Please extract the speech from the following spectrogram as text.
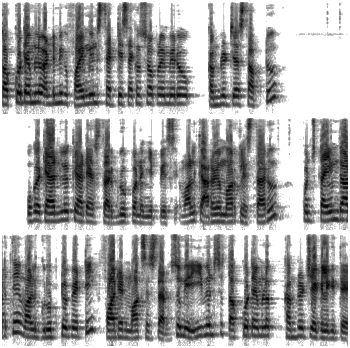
తక్కువ టైంలో అంటే మీకు ఫైవ్ మినిట్స్ థర్టీ సెకండ్స్ లోపల మీరు కంప్లీట్ చేస్తే అప్ టు ఒక క్యాటగిరీలో కేటాయిస్తారు గ్రూప్ వన్ అని చెప్పేసి. వాళ్ళకి అరవై మార్కులు ఇస్తారు. కొంచెం టైం దాటితే వాళ్ళు గ్రూప్ టూ పెట్టి ఫార్టీ ఎయిట్ మార్క్స్ ఇస్తారు. సో మీరు ఈవెంట్స్ తక్కువ టైంలో కంప్లీట్ చేయగలిగితే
